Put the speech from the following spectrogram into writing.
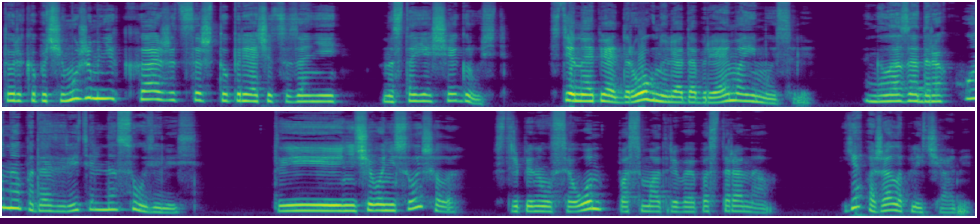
Только почему же мне кажется, что прячется за ней настоящая грусть? Стены опять дрогнули, одобряя мои мысли. Глаза дракона подозрительно сузились. «Ты ничего не слышала?» – встрепенулся он, посматривая по сторонам. Я пожала плечами.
